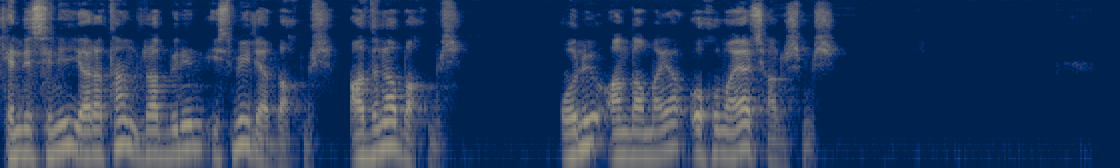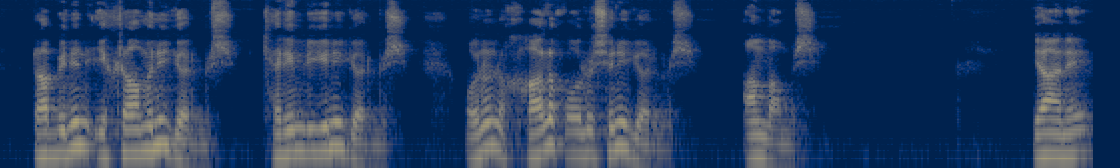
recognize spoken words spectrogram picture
Kendisini yaratan Rabbinin ismiyle bakmış, adına bakmış. Onu anlamaya, okumaya çalışmış. Rabbinin ikramını görmüş, kerimliğini görmüş. Onun Halık oluşunu görmüş, anlamış. Yani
